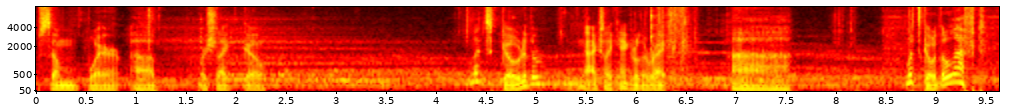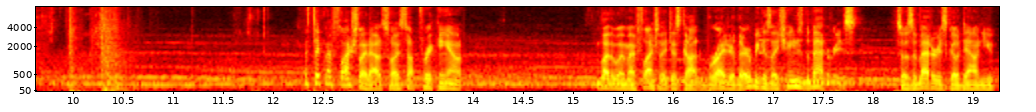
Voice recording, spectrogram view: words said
somewhere. Uh, where should I go? Let's go to the... Actually, I can't go to the right. Uh, let's go to the left. Let's take my flashlight out so I stop freaking out. By the way, my flashlight just got brighter there because I changed the batteries. So as the batteries go down, you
